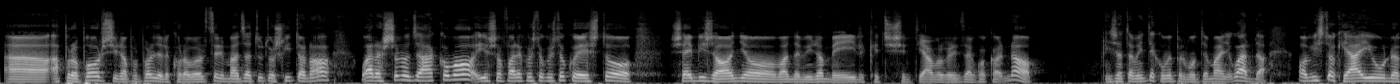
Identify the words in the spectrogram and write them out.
a, a proporsi no? a proporre delle collaborazioni ma già tutto scritto no guarda sono Giacomo io so fare questo questo questo se hai bisogno mandami una mail che ci sentiamo organizziamo qualcosa no esattamente come per Montemagno. Guarda, ho visto che hai un,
